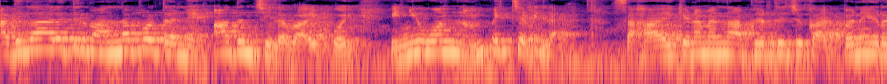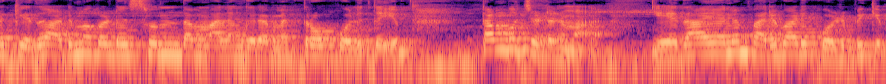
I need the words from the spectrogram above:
അധികാരത്തിൽ വന്നപ്പോൾ തന്നെ അതും ചിലവായിപ്പോയി. ഇനി ഒന്നും മിച്ചമില്ല. സഹായിക്കണമെന്ന് അഭ്യർത്ഥിച്ചു കൽപ്പന ഇറക്കിയത് അടിമകളുടെ സ്വന്തം മലങ്കര മെത്രോപോലിത്തയും തമ്പുച്ചേട്ടനുമാണ്. ഏതായാലും പരിപാടി കൊഴുപ്പിക്കും.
